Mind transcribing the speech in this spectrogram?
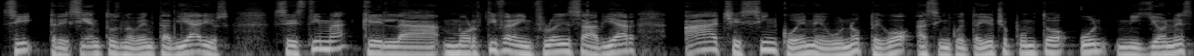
Sí, 390 diarios. Se estima que la mortífera influenza aviar AH5N1 pegó a 58.1 millones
